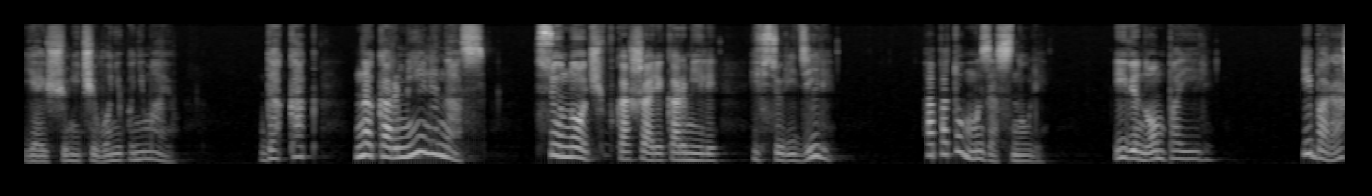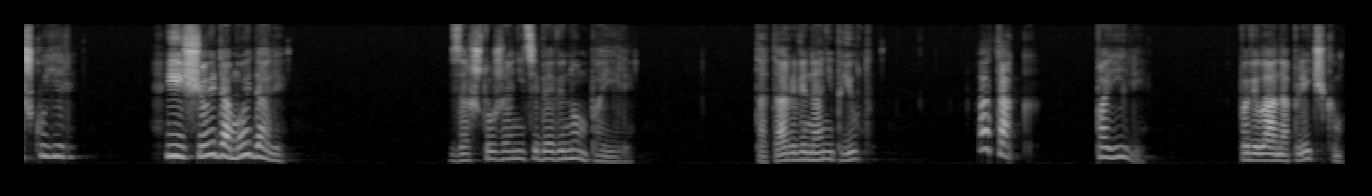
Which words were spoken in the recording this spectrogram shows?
Я еще ничего не понимаю. Да как накормили нас! Всю ночь в кошаре кормили и все рядили. А потом мы заснули. И вином поили, и барашку ели, и еще и домой дали. За что же они тебя вином поили? Татары вина не пьют. А так, поили. Повела она плечиком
